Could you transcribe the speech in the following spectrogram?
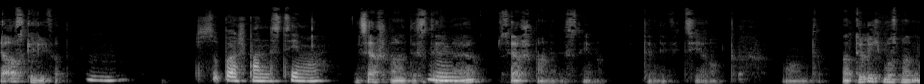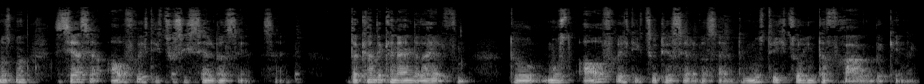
ja, ausgeliefert. Mhm. Super spannendes Thema. Ein sehr spannendes Thema, mhm. ja. Sehr spannendes Thema. Identifizierung. Und natürlich muss man, muss man sehr, sehr aufrichtig zu sich selber sein. Da kann dir kein anderer helfen. Du musst aufrichtig zu dir selber sein. Du musst dich zu hinterfragen beginnen.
